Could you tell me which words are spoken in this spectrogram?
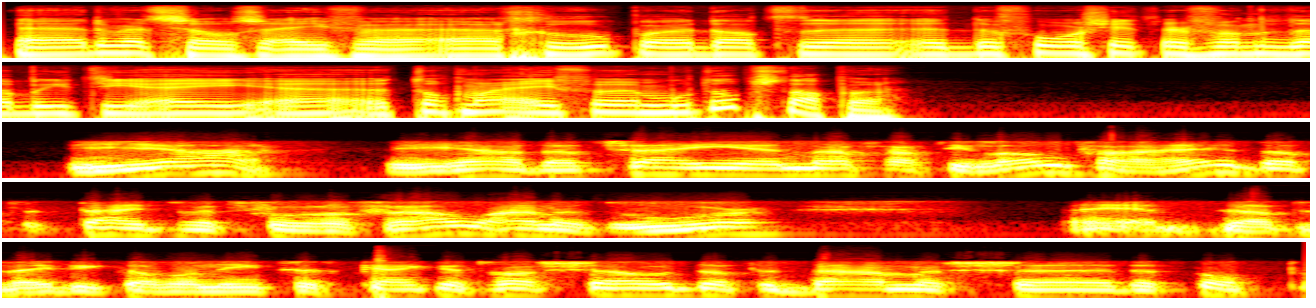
er werd zelfs even geroepen dat de voorzitter van de WTA toch maar even moet opstappen. Ja, ja dat zei uh, Navratilova, hè, dat het tijd werd voor een vrouw aan het roer. Uh, dat weet ik allemaal niet. Kijk, het was zo dat de dames, uh, de top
